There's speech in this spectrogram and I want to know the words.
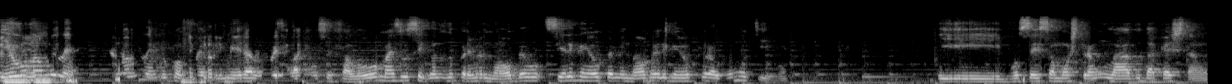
Eu não me lembro. Eu não me lembro qual foi a primeira coisa lá que você falou, mas o segundo do prêmio Nobel, se ele ganhou o prêmio Nobel, ele ganhou por algum motivo. E vocês só mostram um lado da questão.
